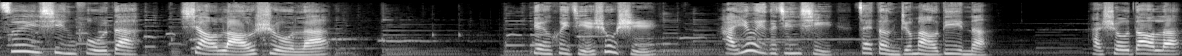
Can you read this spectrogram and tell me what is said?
最幸福的小老鼠了。宴会结束时，还有一个惊喜在等着毛弟呢。他收到了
